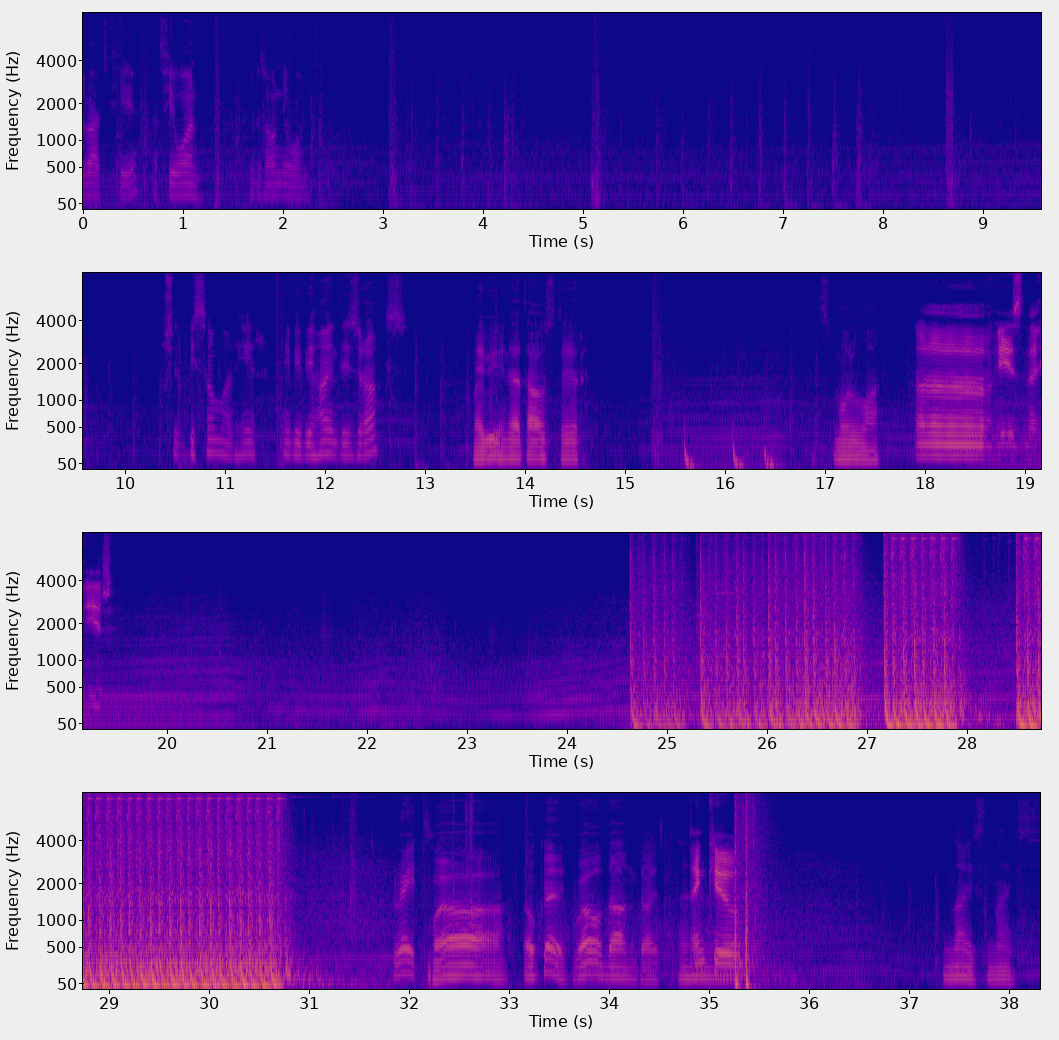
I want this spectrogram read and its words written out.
about here, That's see one. There's only one. Should be somewhere here. Maybe behind these rocks? Maybe in that house there. Small one. No, no, no, no, no. he is not here. Great Well, okay. Well done, guys. Thank you. Nice, nice.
